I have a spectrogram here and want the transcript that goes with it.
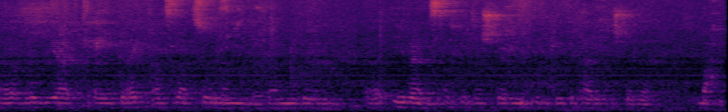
äh, wo wir äh, Direkttranslationen von den äh, Events aus unseren Städten in die beteiligten Städte machen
